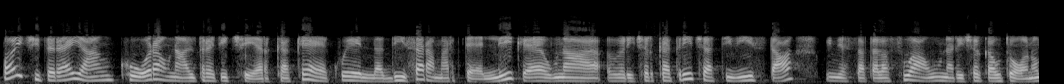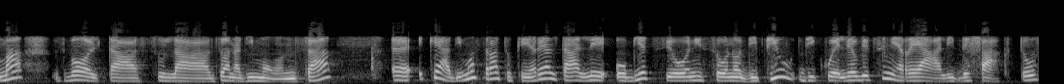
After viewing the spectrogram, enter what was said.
poi citerei ancora un'altra ricerca che è quella di Sara Martelli, che è una eh, ricercatrice attivista, quindi è stata la sua una ricerca autonoma, svolta sulla zona di Monza eh, che ha dimostrato che in realtà le obiezioni sono di più di quelle, obiezioni reali de facto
